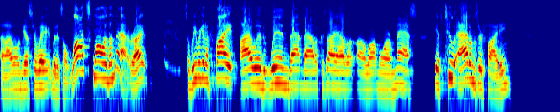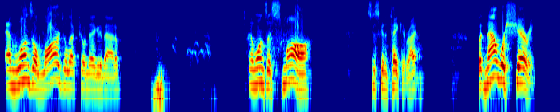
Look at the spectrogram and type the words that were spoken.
and I won't guess her weight, but it's a lot smaller than that, right? So we were going to fight, I would win that battle because I have a, a lot more mass. If two atoms are fighting and one's a large electronegative atom and one's a small, it's just going to take it, right? But now we're sharing.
